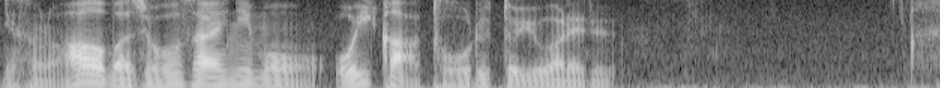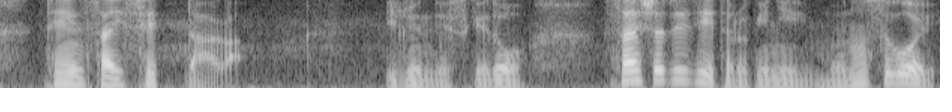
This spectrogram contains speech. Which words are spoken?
でその青葉城西にも及川徹と言われる。天才セッターがいるんですけど最初出ていた時にものすごい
